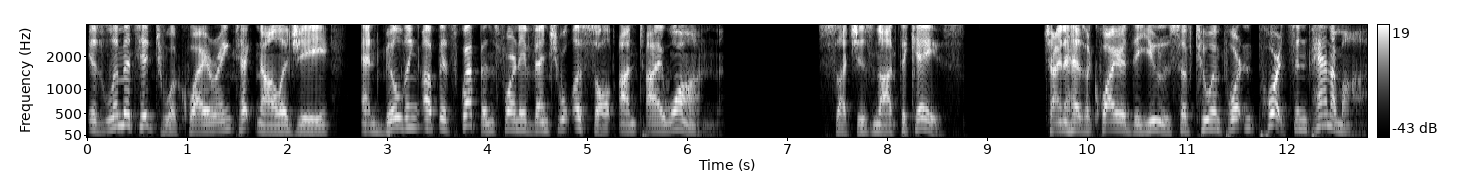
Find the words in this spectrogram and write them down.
is limited to acquiring technology and building up its weapons for an eventual assault on Taiwan. Such is not the case. China has acquired the use of two important ports in Panama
